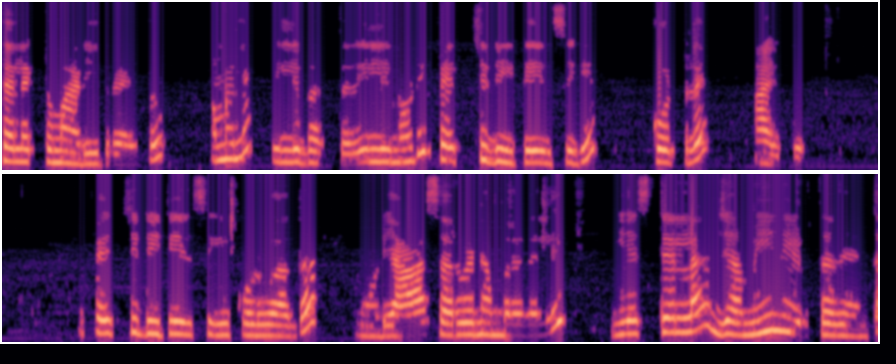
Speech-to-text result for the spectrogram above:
ಸೆಲೆಕ್ಟ್ ಮಾಡಿದ್ರೆ ಆಯ್ತು. ಆಮೇಲೆ ಇಲ್ಲಿ ಬರ್ತದೆ. ಇಲ್ಲಿ ನೋಡಿ ಫೆಚ್ ಡೀಟೇಲ್ಸಿಗೆ ಕೊಟ್ರೆ ಆಯ್ತು. ಫೆಚ್ ಡೀಟೇಲ್ಸಿಗೆ ಕೊಡುವಾಗ ನೋಡಿ ಆ ಸರ್ವೆ ನಂಬರದಲ್ಲಿ ಎಷ್ಟೆಲ್ಲ ಜಮೀನ್ ಇರ್ತದೆ ಅಂತ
